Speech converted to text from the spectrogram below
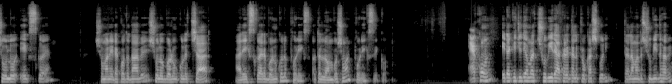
ষোলো এক্স স্কোয়ার সমান এটা কত দাঁড়াবে? ষোলো বর্ণ করলে চার আর এক্স স্কোয়ারে বর্ণ করলে ফোর এক্স, অর্থাৎ লম্ব সমান ফোর এক্স একক। এখন এটাকে যদি আমরা ছবির আকারে তাহলে প্রকাশ করি, তাহলে আমাদের সুবিধা হবে।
